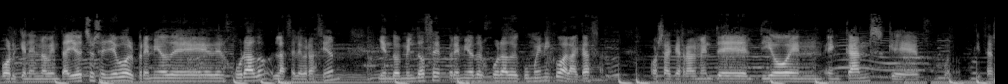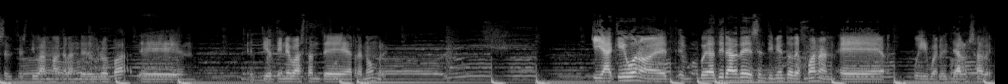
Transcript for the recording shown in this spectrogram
porque en el 98 se llevó el premio de, del jurado, la celebración, y en 2012 premio del jurado ecuménico a la caza. O sea que realmente el tío en, en Cannes, que bueno, quizás el festival más grande de Europa, eh, el tío tiene bastante renombre. Y aquí, bueno, eh, voy a tirar de sentimiento de Juanan. Eh, y bueno, ya lo sabe.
